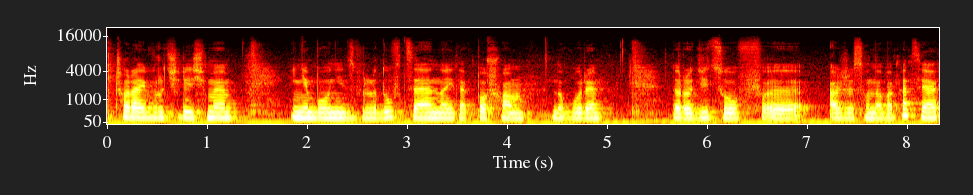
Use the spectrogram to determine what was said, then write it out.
wczoraj wróciliśmy i nie było nic w lodówce, no i tak poszłam do góry do rodziców, y, a że są na wakacjach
